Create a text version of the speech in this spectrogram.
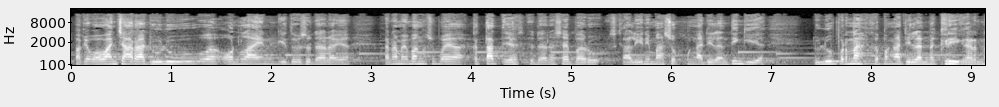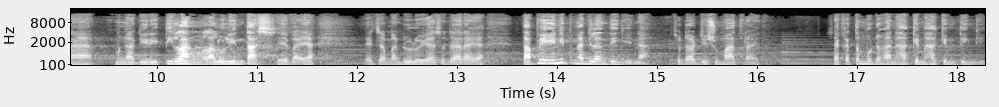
Pakai wawancara dulu wah, online gitu saudara ya. Karena memang supaya ketat ya saudara saya baru sekali ini masuk pengadilan tinggi ya. Dulu pernah ke pengadilan negeri karena menghadiri tilang lalu lintas ya Pak ya. Ya zaman dulu ya saudara ya. Tapi ini pengadilan tinggi. Nah saudara di Sumatera itu. Saya ketemu dengan hakim-hakim tinggi.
